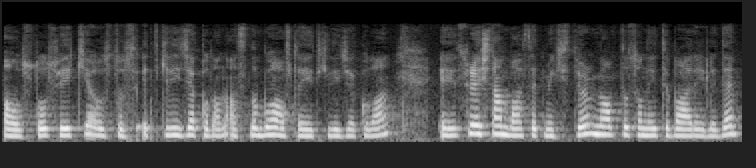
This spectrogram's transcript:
Ağustos ve 2 Ağustos'u etkileyecek olan, aslında bu haftayı etkileyecek olan e, süreçten bahsetmek istiyorum. Ve hafta sonu itibariyle de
